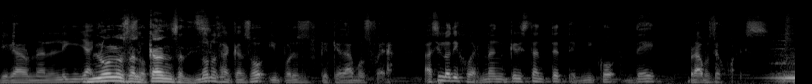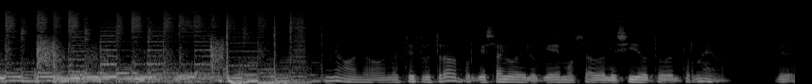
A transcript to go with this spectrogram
llegaron a la liguilla. No nos alcanza, dice. No nos alcanzó y por eso es que quedamos fuera. Así lo dijo Hernán Cristante, técnico de Bravos de Juárez. Estoy frustrado porque es algo de lo que hemos adolecido todo el torneo. Eh,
